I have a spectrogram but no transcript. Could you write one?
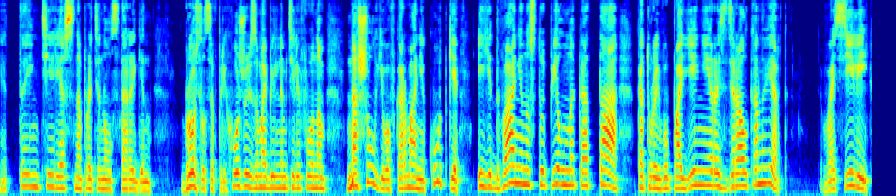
«Это интересно», — протянул Старыгин. Бросился в прихожую за мобильным телефоном, нашел его в кармане куртки и едва не наступил на кота, который в упоении раздирал конверт. «Василий,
